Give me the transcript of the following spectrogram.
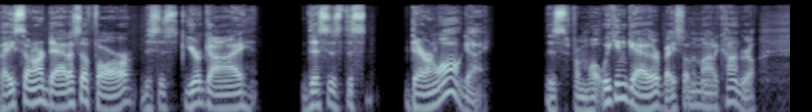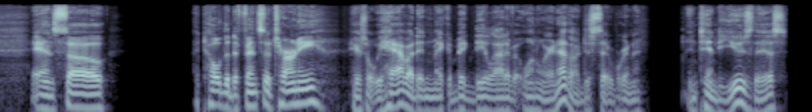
based on our data so far, this is your guy. This is this Darren Law guy. This is from what we can gather based on the mitochondrial. And so I told the defense attorney, here's what we have. I didn't make a big deal out of it one way or another. I just said, we're going to intend to use this.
